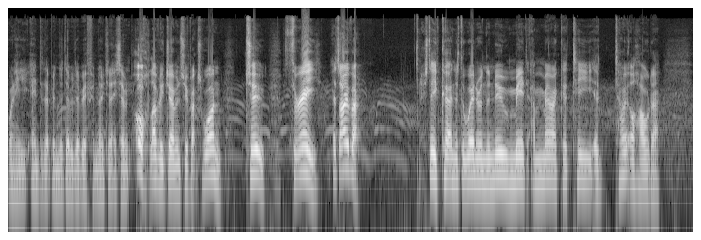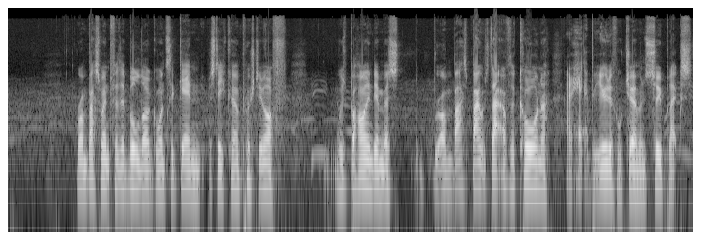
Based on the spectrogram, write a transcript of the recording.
when he ended up in the WWF in 1987. Oh, lovely German suplex. One, two, three. It's over. Steve Kern is the winner and the new Mid America T uh, title holder. Ron Bass went for the Bulldog once again. But Steve Kern pushed him off. Was behind him as Ron Bass bounced out of the corner and hit a beautiful German suplex.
